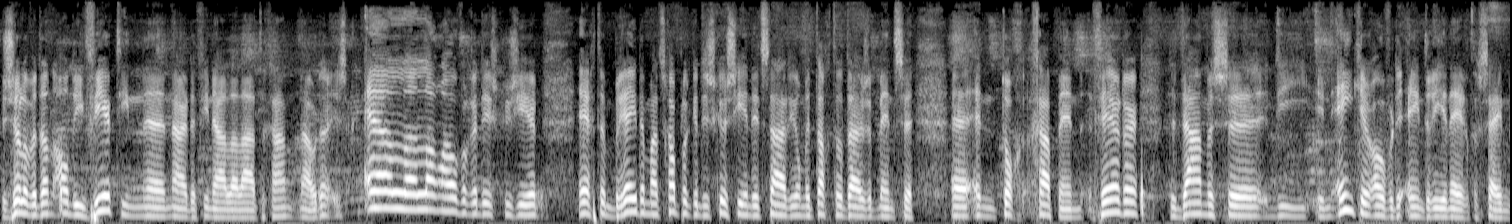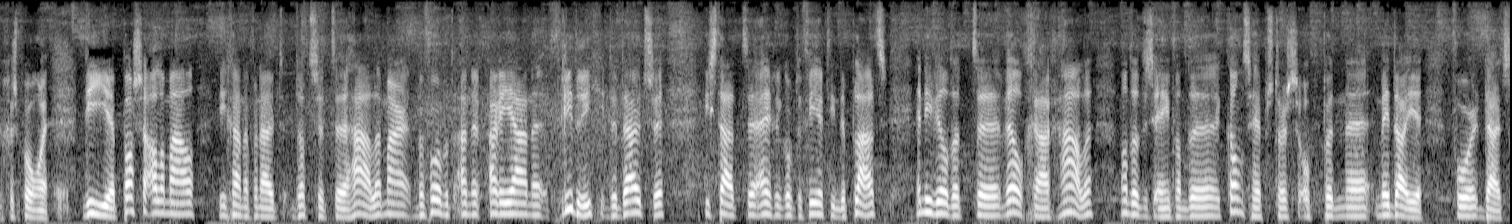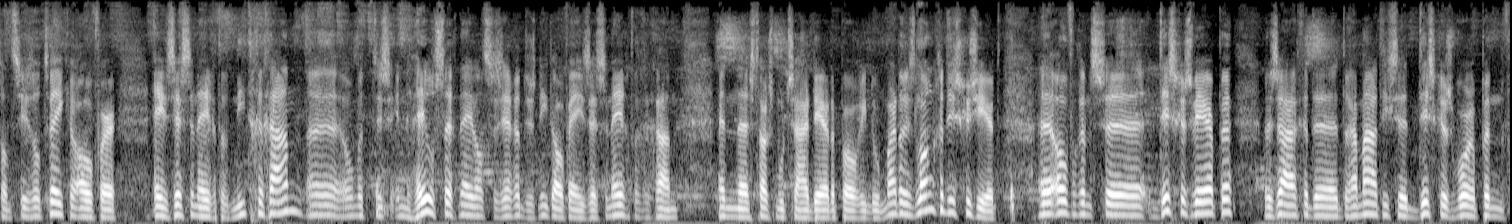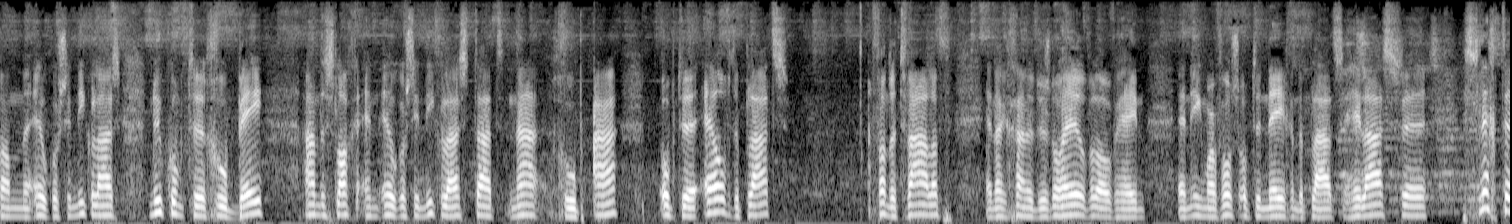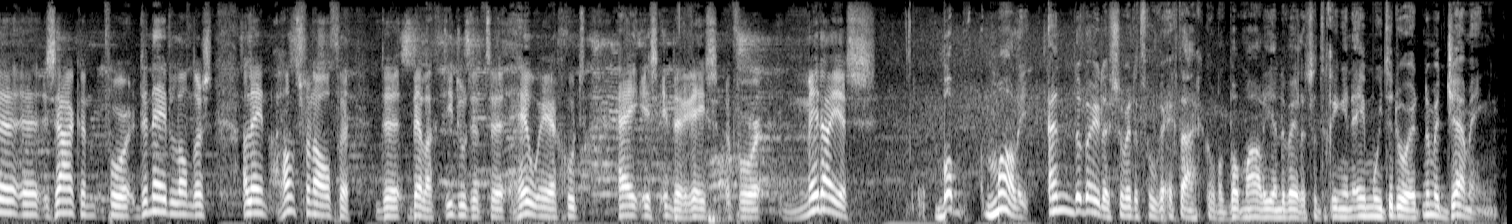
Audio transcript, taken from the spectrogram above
Zullen we dan al die 14 naar de finale laten gaan? Nou, daar is ellenlang over gediscussieerd. Echt een brede maatschappelijke discussie in dit stadion met 80.000 mensen. en toch gaat men verder. De dames die die in één keer over de 1,93 zijn gesprongen. Die uh, passen allemaal. Die gaan ervan uit dat ze het uh, halen. Maar bijvoorbeeld Ariane Friedrich, de Duitse... die staat uh, eigenlijk op de 14e plaats. En die wil dat wel graag halen. Want dat is een van de kanshebsters op een medaille voor Duitsland. Ze is al twee keer over 1,96 niet gegaan. Uh, om het is in heel slecht Nederlands te zeggen. Dus niet over 1,96 gegaan. En uh, straks moet ze haar derde poging doen. Maar er is lang gediscussieerd. Uh, overigens discuswerpen. We zagen de dramatische discusworpen van Elko Sint-Nicolaas. Nu komt groep B aan de slag. En Elko Sint-Nicolaas staat na groep A op de 11e plaats van de 12. En daar gaan er dus nog heel veel overheen. En Ingmar Vos op de negende plaats. Helaas uh, slechte uh, zaken voor de Nederlanders. Alleen Hans van Alfen, de Belg, die doet het uh, heel erg goed. Hij is in de race voor medailles. Bob Marley en de Welers, zo werd het vroeger echt aangekondigd. Bob Marley en de Welers, het ging in één moeite door. Het nummer Jamming.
